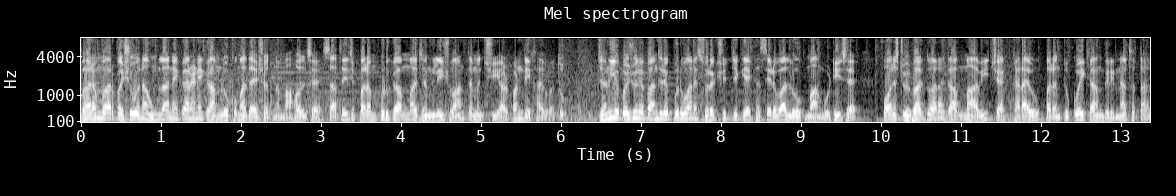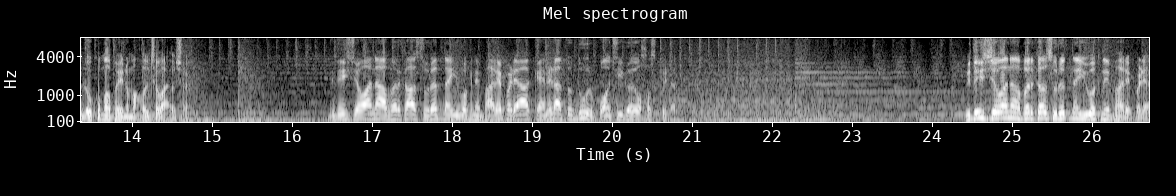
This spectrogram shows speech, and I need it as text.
વારંવાર પશુઓના હુમલાને કારણે ગામ લોકોમાં દહેશતનો માહોલ છે. સાથે જ પરમપુર ગામમાં જંગલી શ્વાન તેમજ શિયાળ પણ દેખાયું હતું. જંગલી પશુને પાંજરે પૂરવા અને સુરક્ષિત જગ્યાએ ખસેડવા લોક માંગ ઉઠી છે. ફોરેસ્ટ વિભાગ દ્વારા ગામમાં આવી ચેક કરાયું, પરંતુ કોઈ કામગીરી ન થતા લોકોમાં ભયનો માહોલ છવાયો છે. વિદેશ જવાના અભરખા સુરતના યુવકને ભારે પડ્યા. કેનેડા તો દૂર પહોંચી ગયો હોસ્પિટલ. વિદેશ જવાના અભરખા સુરતના યુવકને ભારે પડ્યા.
